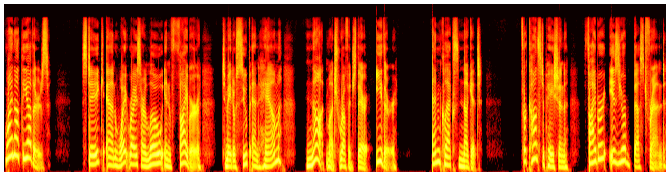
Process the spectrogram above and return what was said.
Why not the others? Steak and white rice are low in fiber. Tomato soup and ham? Not much roughage there either. NCLEX Nugget. For constipation, fiber is your best friend.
